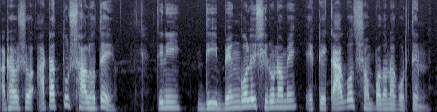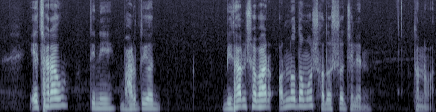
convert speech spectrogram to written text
আঠারোশো আটাত্তর সাল হতে তিনি দি বেঙ্গলি শিরোনামে একটি কাগজ সম্পাদনা করতেন। এছাড়াও তিনি ভারতীয় বিধানসভার অন্যতম সদস্য ছিলেন। ধন্যবাদ।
